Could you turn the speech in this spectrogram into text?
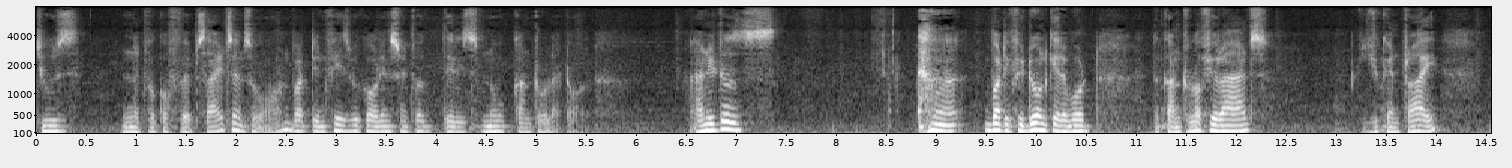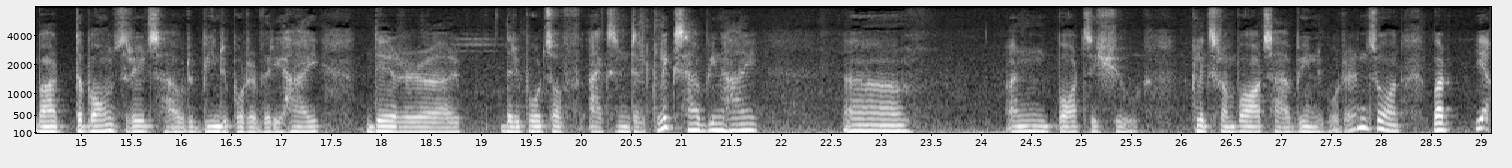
choose network of websites and so on but in Facebook Audience Network there is no control at all. And it was but if you don't care about the control of your ads you can try but the bounce rates have been reported very high. Their uh, the reports of accidental clicks have been high. Uh, and bots issue clicks from bots have been reported and so on. But yeah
